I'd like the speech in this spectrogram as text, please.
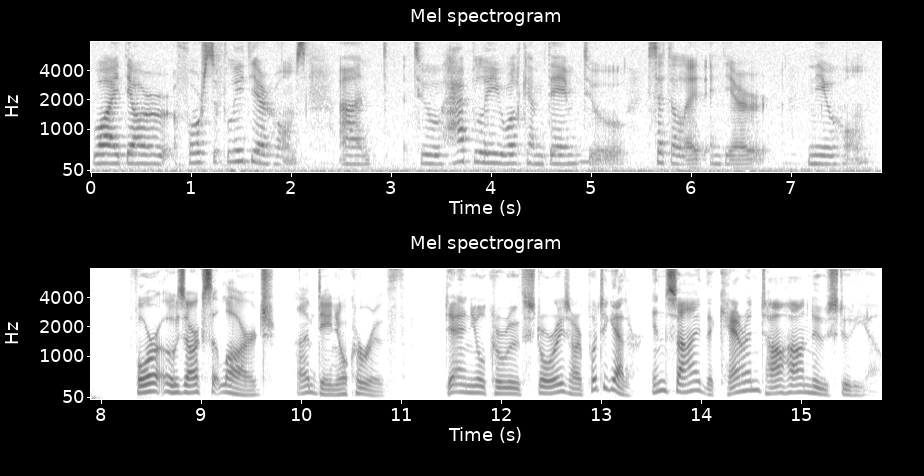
why they are forced to flee their homes and to happily welcome them to settle it in their new home. For Ozarks at Large, I'm Daniel Caruth. Daniel Caruth's stories are put together inside the Karen Taha News Studio.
